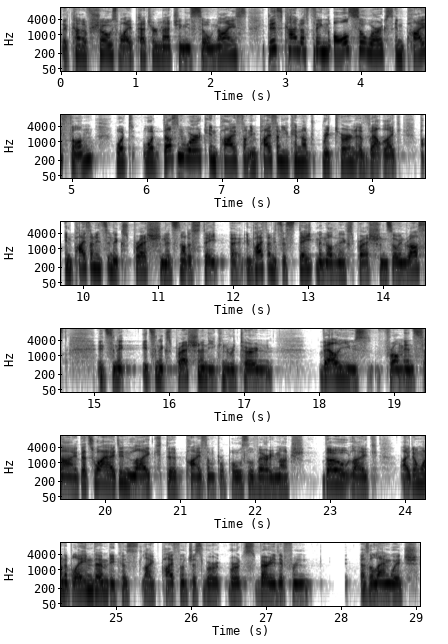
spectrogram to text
that kind of shows why pattern matching is so nice. This kind of thing also works in Python. What, what doesn't work in Python, in Python you cannot return a val, like in Python it's an expression, it's not a state, uh, in Python it's a statement, not an expression. So in Rust it's an, it's an expression and you can return values from inside. That's why I didn't like the Python proposal very much. Though like I don't want to blame them because like Python just work, works very different as a language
